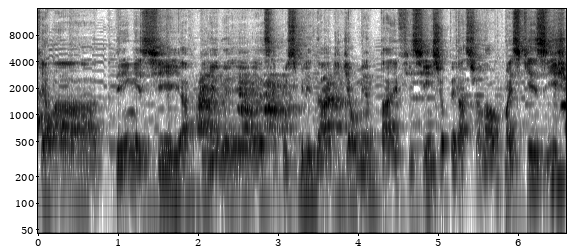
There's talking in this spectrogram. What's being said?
que ela tem esse apelo, é, essa possibilidade de aumentar a eficiência operacional, mas que exige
